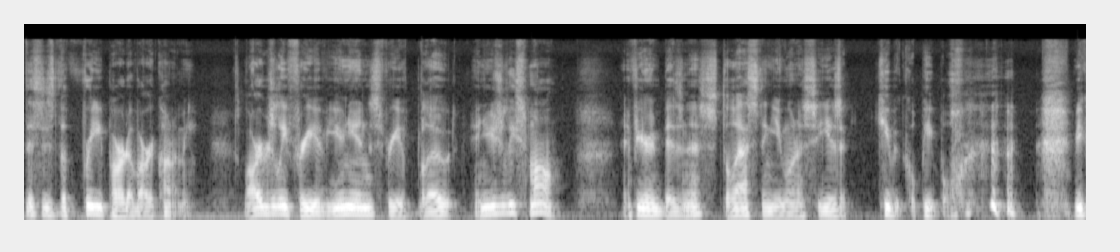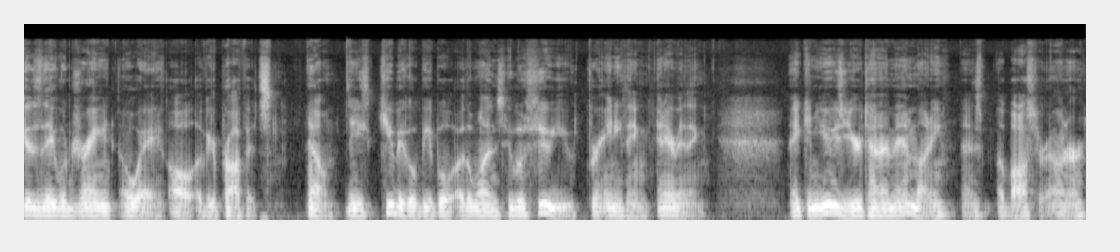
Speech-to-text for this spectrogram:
this is the free part of our economy, largely free of unions, free of bloat, and usually small. If you're in business, the last thing you want to see is a cubicle people because they will drain away all of your profits. Now, these cubicle people are the ones who will sue you for anything and everything. They can use your time and money, as a boss or owner,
